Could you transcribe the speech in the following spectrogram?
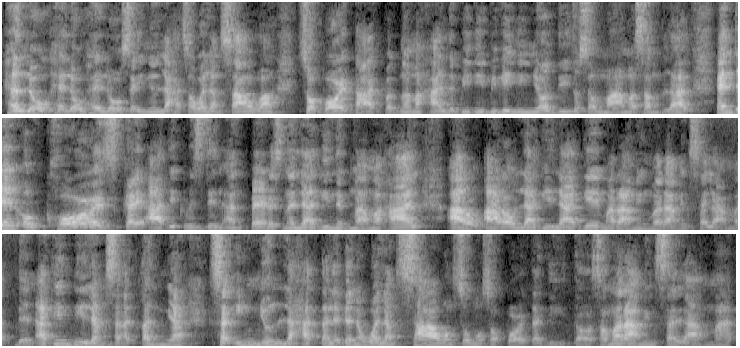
Hello, hello, hello sa inyong lahat sa walang sawang suporta at pagmamahal na binibigay ninyo dito sa Mama Sam Vlog. And then of course, kay Ate Christine Ann Perez na lagi nagmamahal, araw-araw, lagi-lagi, maraming maraming salamat din. At hindi lang sa kanya, sa inyong lahat talaga na walang sawang sumusuporta dito. So maraming salamat.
